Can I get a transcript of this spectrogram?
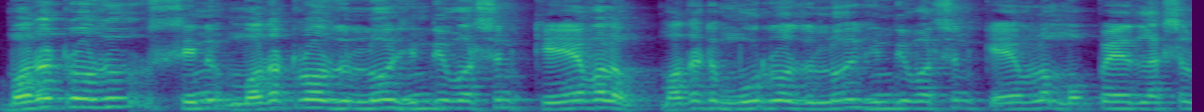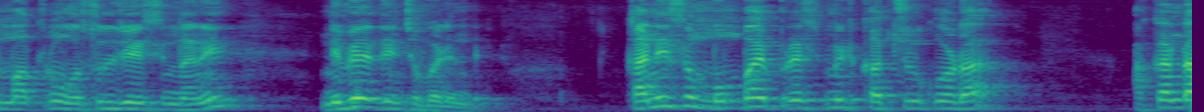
మొదటి రోజు సిని మొదటి రోజుల్లో హిందీ వర్షన్ కేవలం మొదటి మూడు రోజుల్లో హిందీ వర్షన్ కేవలం ముప్పై ఐదు లక్షలు మాత్రం వసూలు చేసిందని నివేదించబడింది. కనీసం ముంబై ప్రెస్ మీట్ ఖర్చులు కూడా అఖండ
